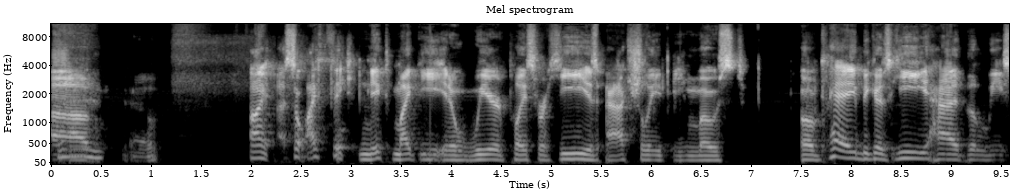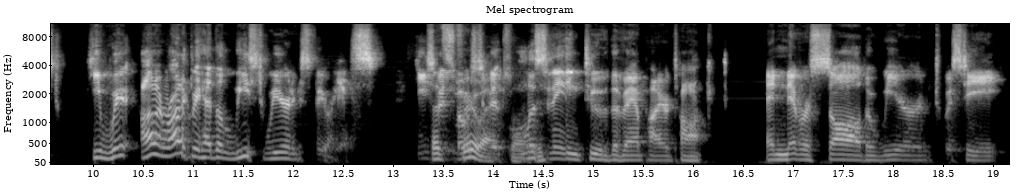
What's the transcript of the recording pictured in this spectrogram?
Um, no. I so I think Nick might be in a weird place where he is actually the most okay because he had the least he we- unironically had the least weird experience. He spent That's most true, of it actually. listening to the vampire talk and never saw the weird, twisty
